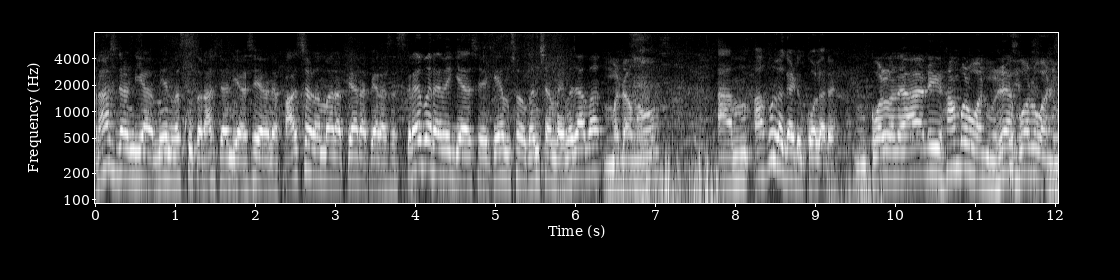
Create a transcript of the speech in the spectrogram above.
રાસ દાંડિયા મેન વસ્તુ તો રાસ દાંડિયા છે અને પાછળ અમારા પ્યારા પ્યારા સબસ્ક્રાઈબર આવી ગયા છે. કેમ છો? ઘનશ્યામભાઈ, મજામાં? મજામાં. આમ આ શું લગાડ્યું કોલરે? કોલરે આડી સાંભળવાનું છે બોલવાનું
